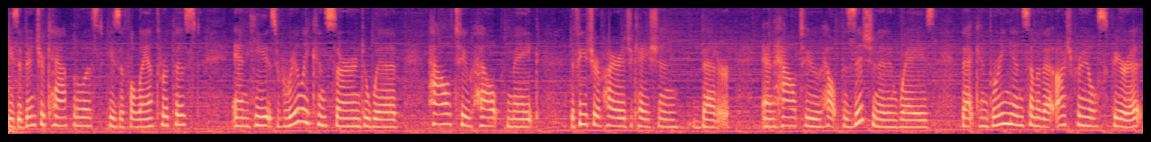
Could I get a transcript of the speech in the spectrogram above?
He's a venture capitalist, he's a philanthropist, and he is really concerned with how to help make the future of higher education better and how to help position it in ways that can bring in some of that entrepreneurial spirit.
